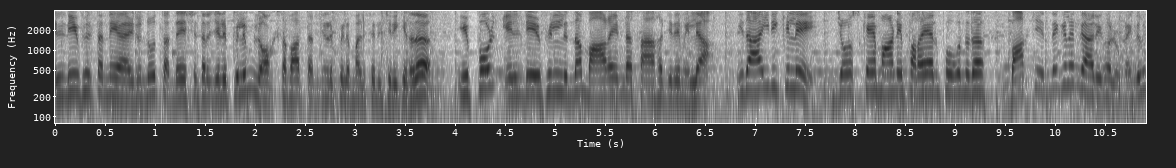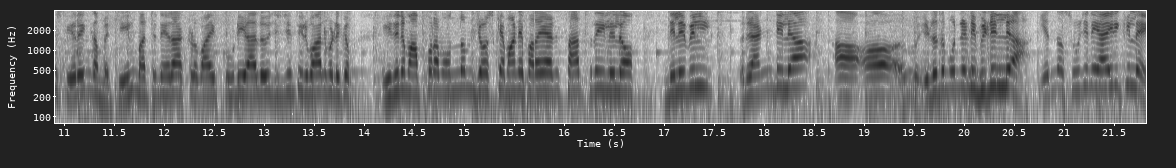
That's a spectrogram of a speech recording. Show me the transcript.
എൽ ഡി എഫിൽ തന്നെയായിരുന്നു തദ്ദേശ തെരഞ്ഞെടുപ്പിലും ലോക്സഭാ തെരഞ്ഞെടുപ്പിലും മത്സരിച്ചിരിക്കുന്നത്. ഇപ്പോൾ എൽ ഡി എഫിൽ നിന്ന് മാറേണ്ട സാഹചര്യമില്ല. ഇതായിരിക്കില്ലേ? ജോസ് കെ മാണി പറയാൻ പോകുന്നത്. ബാക്കി എന്തെങ്കിലും കാര്യങ്ങളുണ്ടെങ്കിൽ സ്റ്റിയറിംഗ് കമ്മിറ്റിയിൽ മറ്റു നേതാക്കളുമായി കൂടിയാലോചിച്ച് തീരുമാനമെടുക്കും. ഇതിനും അപ്പുറം ഒന്നും ജോസ് കെ മാണി പറയാൻ സാധ്യതയില്ലല്ലോ. നിലവിൽ രണ്ടില ഇടതുമുന്നണി വിടില്ല എന്ന സൂചനയായിരിക്കില്ലേ?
